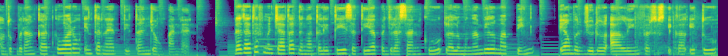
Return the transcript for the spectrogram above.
untuk berangkat ke warung internet di Tanjung Pandan. Detektif mencatat dengan teliti setiap penjelasanku lalu mengambil mapping yang berjudul Aling versus Ikal itu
